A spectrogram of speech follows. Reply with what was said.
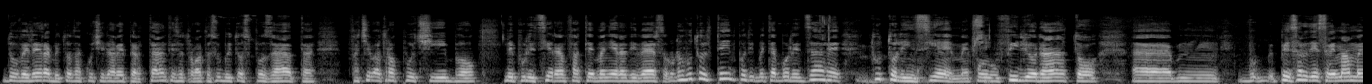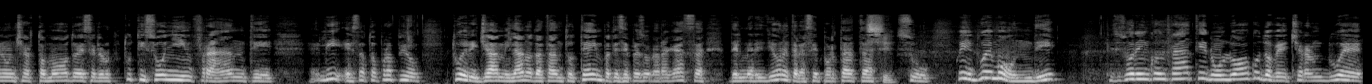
dove lei era abituata a cucinare per tanti, si è trovata subito sposata, faceva troppo cibo, le pulizie erano fatte in maniera diversa, non ha avuto il tempo di metabolizzare tutto l'insieme, poi Sì. un figlio nato, v- pensare di essere mamma in un certo modo, essere tutti i sogni infranti. Eh, Lì è stato proprio, tu eri già a Milano da tanto tempo, ti sei preso una ragazza del meridione, te la sei portata Sì. su. Quindi due mondi che si sono incontrati in un luogo dove c'erano due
